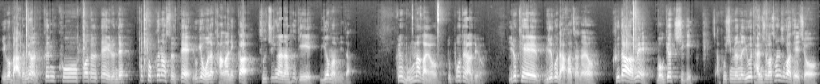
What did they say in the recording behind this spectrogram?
이거 막으면 끊고 뻗을 때 이런데 톡톡 끊었을 때 이게 워낙 강하니까 둘 중에 하나 흙이 위험합니다. 그래서 못 막아요. 또 뻗어야 돼요. 이렇게 밀고 나가잖아요. 그 다음에 먹여치기. 자, 보시면은 이 단수가 선수가 되죠.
